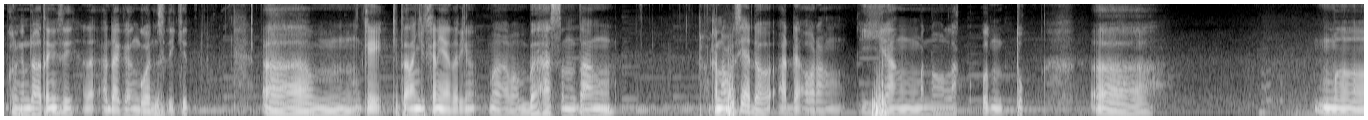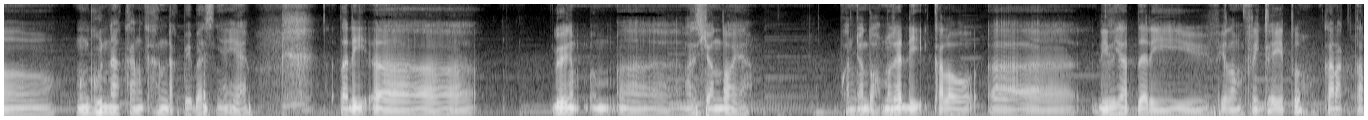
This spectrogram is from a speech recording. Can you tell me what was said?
bukan datang sih ada, ada gangguan sedikit. Um, oke okay, kita lanjutkan ya tadi membahas tentang kenapa sih ada ada orang yang menolak untuk uh, me, menggunakan kehendak bebasnya ya. Tadi uh, gue uh, ngasih contoh ya. Bukan contoh maksudnya di kalau uh, dilihat dari film Guy itu karakter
